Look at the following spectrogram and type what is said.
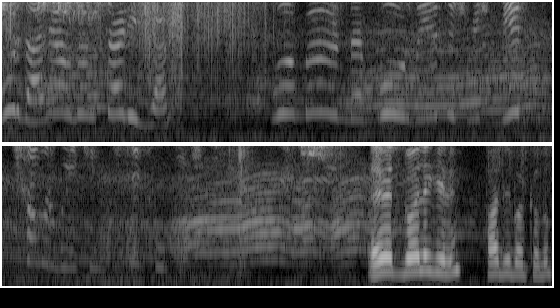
Burada ne olduğunu söyleyeceğim. Bu böyle burada yetişmiş bir çamur birikintisi çok değişik. Evet böyle gelin. Hadi bakalım.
